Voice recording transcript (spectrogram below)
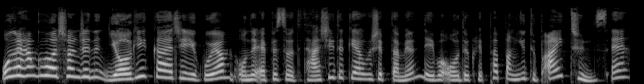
오늘 한국어 천재는 여기까지이고요. 오늘 에피소드 다시 듣게 하고 싶다면 네이버 어드클립 팟빵 유튜브 아이튠즈에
